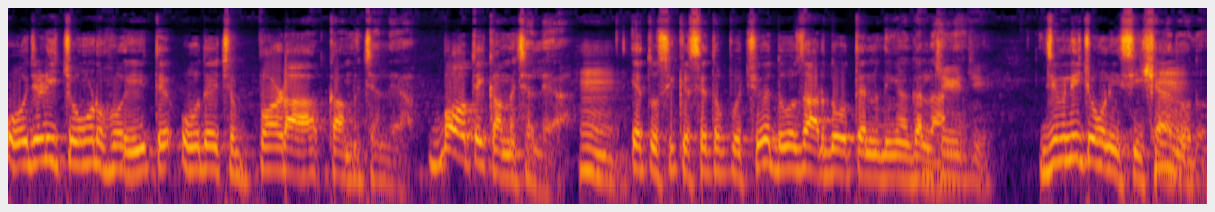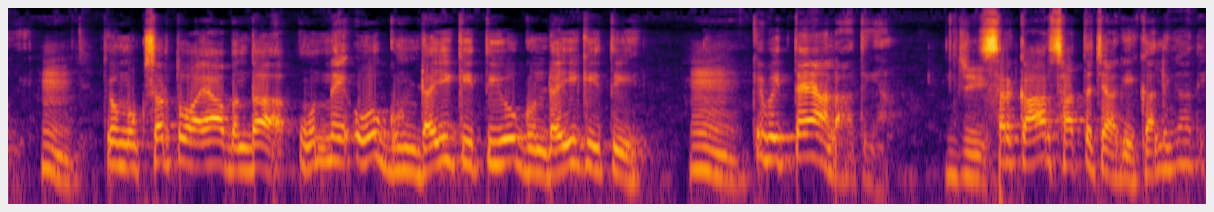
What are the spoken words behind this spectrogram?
ਉਹ ਜਿਹੜੀ ਚੋਣ ਹੋਈ ਤੇ ਉਹਦੇ ਚ ਬੜਾ ਕੰਮ ਚੱਲਿਆ। ਬਹੁਤ ਹੀ ਕੰਮ ਚੱਲਿਆ। ਹੂੰ। ਇਹ ਤੁਸੀਂ ਕਿਸੇ ਤੋਂ ਪੁੱਛਿਓ 2002-3 ਦੀਆਂ ਗੱਲਾਂ ਜੀ। ਜੀ। ਜਿਮਨੀ ਚੋਣ ਸੀ ਸ਼ਾਇਦ ਉਦੋਂ ਵੀ। ਹੂੰ। ਤੇ ਉਹ ਮੁਕਸਰ ਤੋਂ ਆਇਆ ਬੰਦਾ ਉਹਨੇ ਉਹ ਗੁੰਡਾਈ ਕੀਤੀ ਉਹ ਗੁੰਡਾਈ ਕੀਤੀ ਹੂੰ। ਕਿ ਬਈ ਤੈਆਂ ਲਾਤੀਆਂ। ਜੀ। ਸਰਕਾਰ ਸੱਤ ਚ ਆ ਗਈ ਕਾਲੀਆਂ ਦੀ।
